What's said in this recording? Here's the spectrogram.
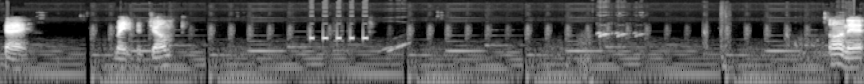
Okay, make the jump. On it.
